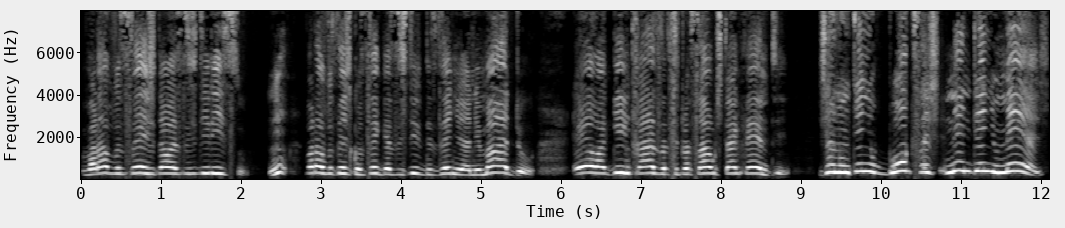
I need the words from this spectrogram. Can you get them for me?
para vocês estão a assistir isso. Hum? Vocês conseguem assistir desenho animado. Eu aqui em casa, a situação está quente. Já não tenho boxas, nem tenho meias.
